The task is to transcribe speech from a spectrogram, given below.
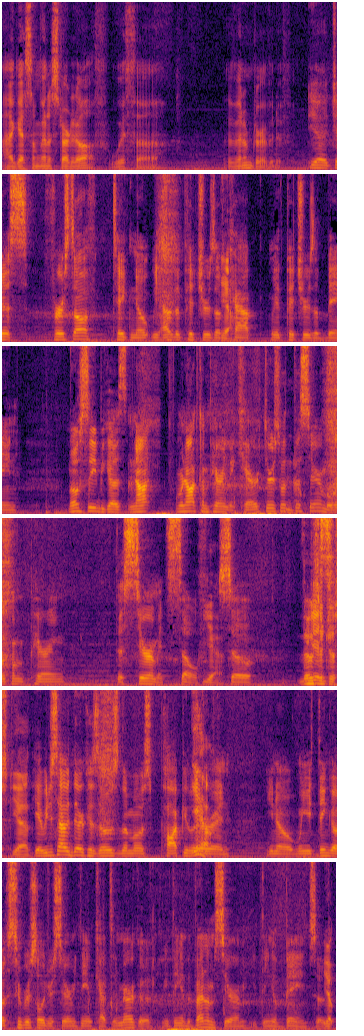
I guess I'm gonna start it off with uh, the Venom derivative. Yeah, just first off, take note. We have the pictures of Yeah. Cap. We have pictures of Bane, mostly because not we're not comparing the characters with the serum, but we're comparing the serum itself. Yeah. So Those just- are just yeah, yeah, we just have it there because those are the most popular Yeah. and. You know, when you think of Super Soldier Serum, you think of Captain America. When you think of the Venom Serum, you think of Bane. So Yep.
